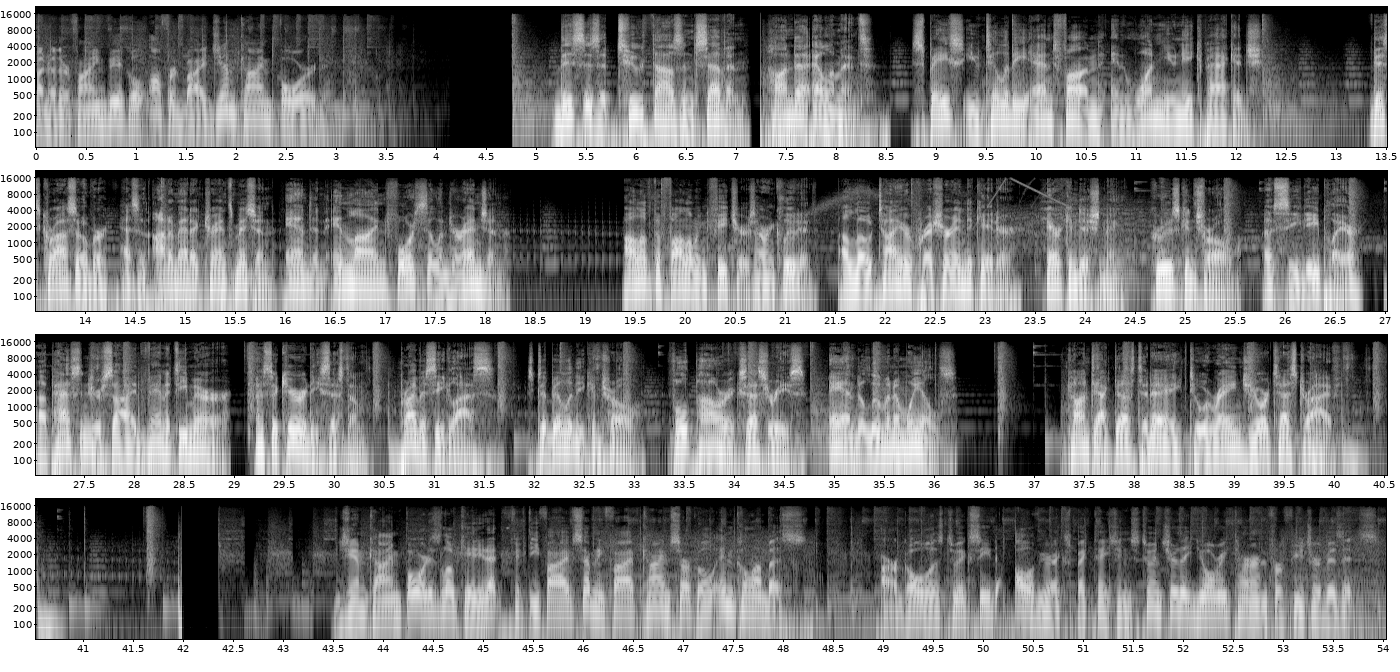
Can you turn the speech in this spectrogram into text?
Another fine vehicle offered by Jim Keim Ford. This is a 2007 Honda Element. Space, utility, and fun in one unique package. This crossover has an automatic transmission and an inline four-cylinder engine. All of the following features are included. A low tire pressure indicator, air conditioning, cruise control, a CD player, a passenger side vanity mirror, a security system, privacy glass, stability control, full power accessories, and aluminum wheels. Contact us today to arrange your test drive. Jim Keim Ford is located at 5575 Keim Circle in Columbus. Our goal is to exceed all of your expectations to ensure that you'll return for future visits.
